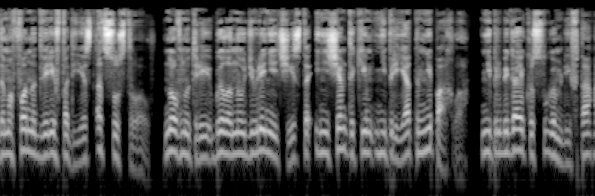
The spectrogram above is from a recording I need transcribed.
Домофон на двери в подъезд отсутствовал, но внутри было на удивление чисто и ничем таким неприятным не пахло. Не прибегая к услугам лифта,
